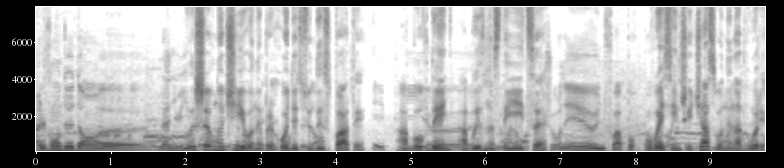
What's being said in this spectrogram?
Euh. Лише вночі вони приходять сюди спати. Або вдень, euh, аби знести яйце. Увесь інший час вони на дворі.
